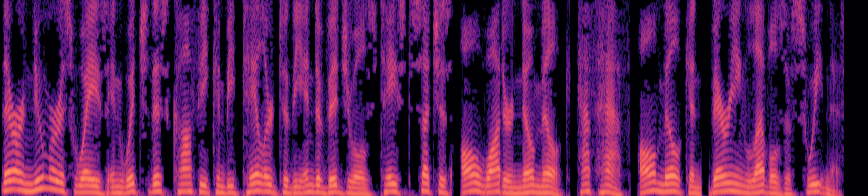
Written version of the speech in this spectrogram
There are numerous ways in which this coffee can be tailored to the individual's taste such as, all water no milk, half-half, all milk and, varying levels of sweetness.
